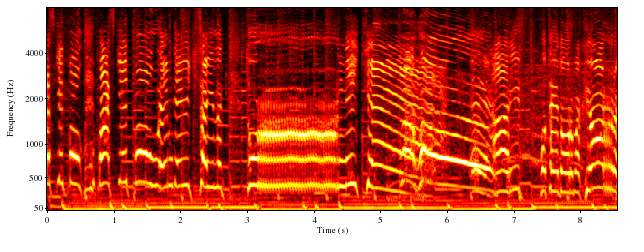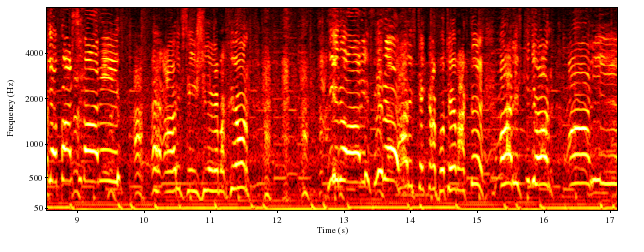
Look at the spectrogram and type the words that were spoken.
basketbol, basketbol hem de üç sayılık turnike. Ee, Arif potaya doğru bakıyor. Yaparsın Arif. Ah, ah, Arif seyircilere bakıyor. Yürü Arif yürü. Arif tekrar potaya baktı. Arif gidiyor. Arif!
